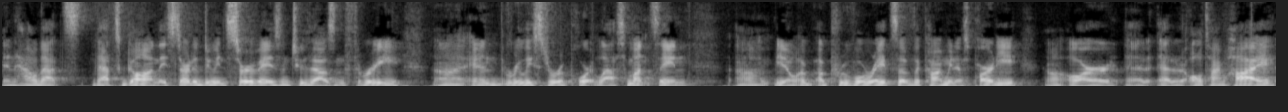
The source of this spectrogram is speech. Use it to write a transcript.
and how that's that's gone. They started doing surveys in 2003 uh, and released a report last month saying. Um, you know, a- approval rates of the Communist Party uh, are at, at an all-time high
